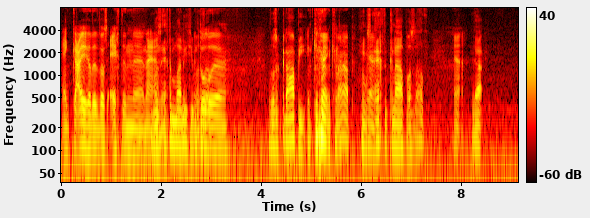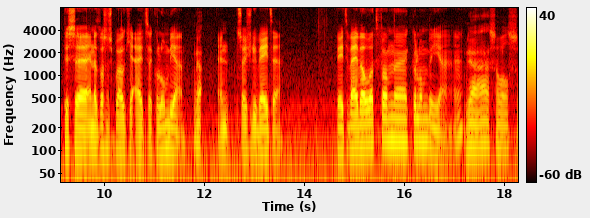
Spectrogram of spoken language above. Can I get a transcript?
en Keire, dat was echt een... eh nou ja, Dat was echt een mannetje. een dolle... Dat was een knaapie. Een, kna- een knaap. Dat was Ja. echt een knaap was dat. Dus, eh, en dat was een sprookje uit eh, Colombia. Ja. En zoals jullie weten, weten wij wel wat van eh, Colombia. Hè? Ja, zoals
